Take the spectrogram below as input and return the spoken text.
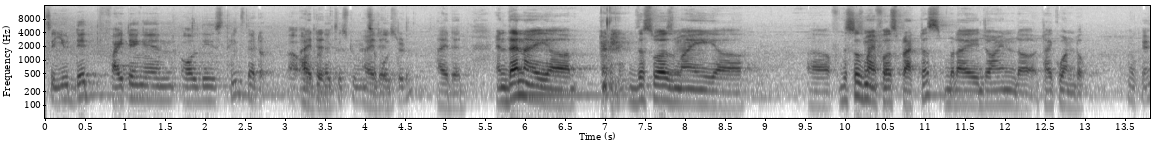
So you did fighting and all these things that uh, orthodox students I supposed did. to do. I did. And then I, uh, this was my, uh, uh, this was my first practice, but I joined uh, Taekwondo. Okay.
